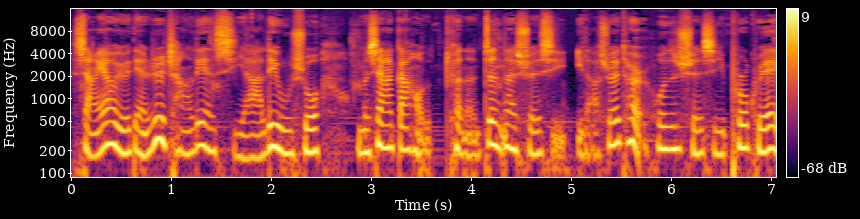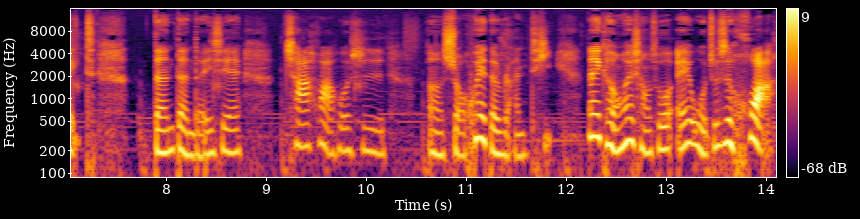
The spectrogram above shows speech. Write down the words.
想要有一点日常练习啊，例如说，我们现在刚好可能正在学习 Illustrator 或者是学习 Procreate 等等的一些插画或是呃手绘的软体，那你可能会想说，哎，我就是画，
